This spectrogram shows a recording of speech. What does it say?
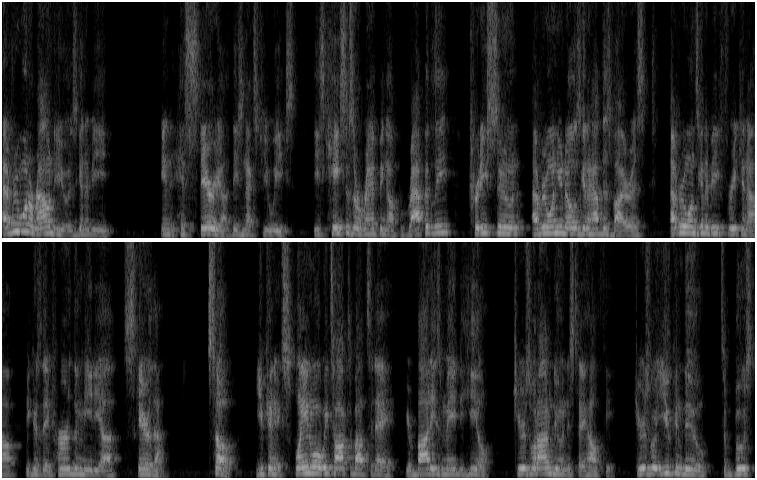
everyone around you is going to be in hysteria these next few weeks. These cases are ramping up rapidly. Pretty soon, everyone you know is going to have this virus. Everyone's going to be freaking out because they've heard the media scare them. So you can explain what we talked about today. Your body's made to heal. Here's what I'm doing to stay healthy. Here's what you can do to boost,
